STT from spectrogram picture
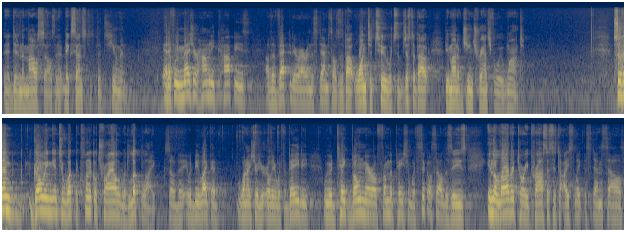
than it did in the mouse cells, and it makes sense because it's human. And if we measure how many copies of the vector there are in the stem cells is about 1 to 2, which is just about the amount of gene transfer we want. So then going into what the clinical trial would look like, so the, it would be like that one I showed you earlier with the baby. We would take bone marrow from the patient with sickle cell disease, in the laboratory process it to isolate the stem cells,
